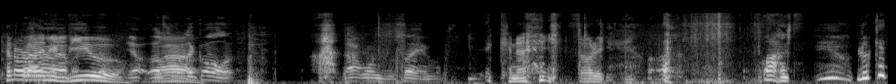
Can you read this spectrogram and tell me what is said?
panoramic, Panoramic, view. Yeah, that's wow. what they call it. That one's the same. Can I? Sorry. wow. Look at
